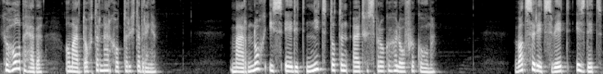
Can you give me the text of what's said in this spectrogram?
geholpen hebben om haar dochter naar God terug te brengen. Maar nog is Edith niet tot een uitgesproken geloof gekomen. Wat ze reeds weet is dit:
